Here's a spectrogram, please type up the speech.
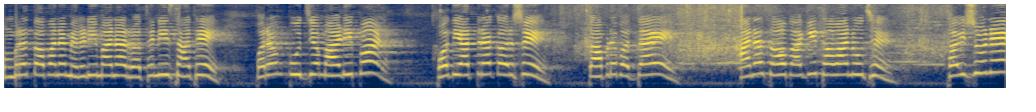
અમૃત બાપાના મેરડીમાંના રથની સાથે પરમ પૂજ્ય માડી પણ પદયાત્રા કરશે. તો આપણે બધાએ આના સહભાગી થવાનું છે. થઈશું ને?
